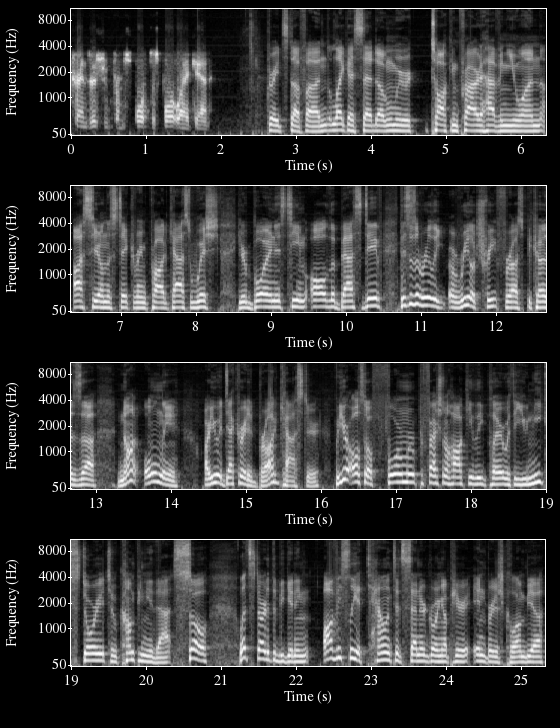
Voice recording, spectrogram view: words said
transition from sport to sport when I can. Great stuff. Uh, and like I said uh, when we were talking prior to having you on, us here on the Stick Rink podcast wish your boy and his team all the best. Dave, this is a really a real treat for us because uh, not only are you a decorated broadcaster, but you're also a former professional hockey league player with a unique story to accompany that. So let's start at the beginning. Obviously, a talented center growing up here in British Columbia.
